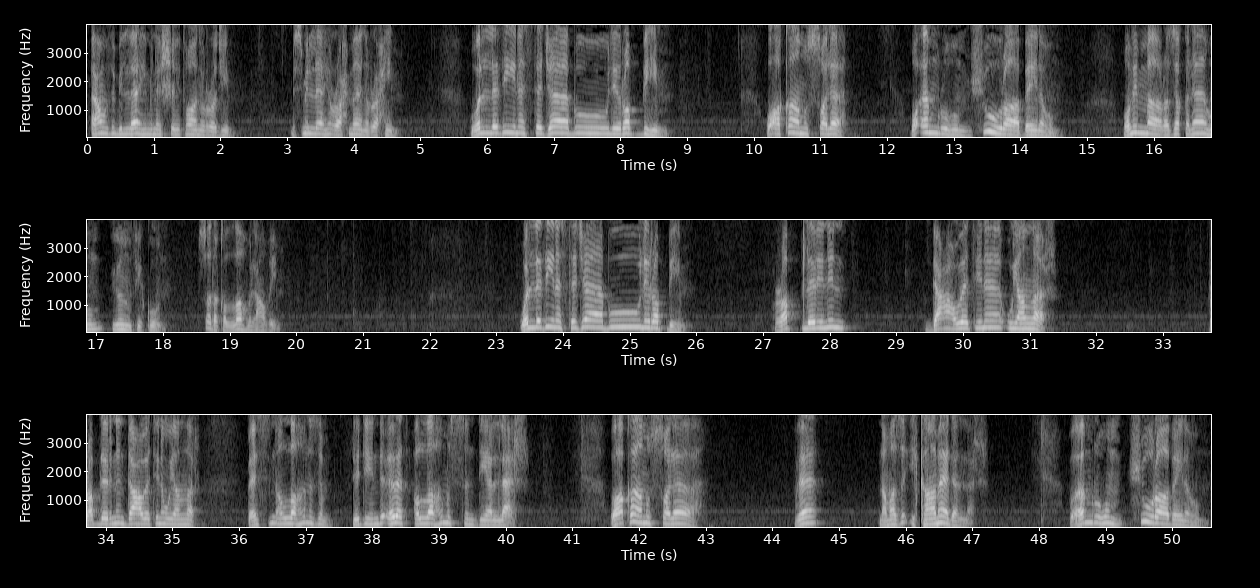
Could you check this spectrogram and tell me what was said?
Euzu billahi mineşşeytanirracim. Bismillahirrahmanirrahim. وَالَّذ۪ينَ اسْتَجَابُوا لِرَبِّهِمْ وَاَقَامُوا الصَّلَاةِ وَاَمْرُهُمْ شُورَى بَيْنَهُمْ وَمِمَّا رَزَقْنَاهُمْ يُنْفِكُونَ Sadakallahu azim. وَالَّذ۪ينَ اسْتَجَابُوا لِرَبِّهِمْ Rablerinin davetine uyanlar, Rablerinin davetine uyanlar, ben sizin Allah'ınızım dediğinde, evet Allah'ımızsın diyenler, وَاقَامُوا الصَّلَاةِ ve namazı ikame edenler, ve emruhum şura beynehum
